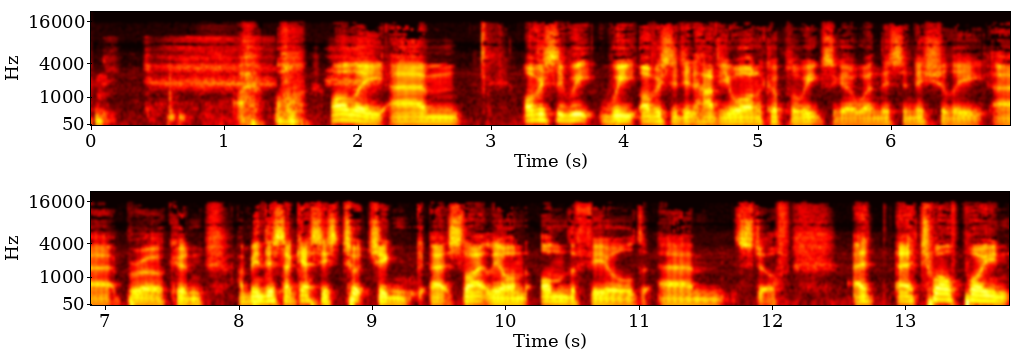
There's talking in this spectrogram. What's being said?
doom. Ollie, um, obviously we we obviously didn't have you on a couple of weeks ago when this initially uh, broke, and I mean this I guess is touching uh, slightly on on the field um, stuff. A, a, twelve point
